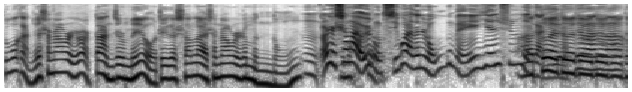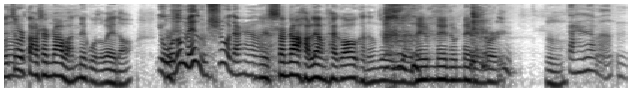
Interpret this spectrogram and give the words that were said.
就我感觉山楂味儿有点淡，就是没有这个山赖山楂味儿这么浓。嗯，而且山赖有一种奇怪的那种乌梅烟熏的啊，感觉，对对对？对对？对，嗯就是大山楂丸那股子味道。有我都没怎么吃过大山那，山楂含量太高，可能就有那 那种那种味儿。嗯，大山楂丸，嗯。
